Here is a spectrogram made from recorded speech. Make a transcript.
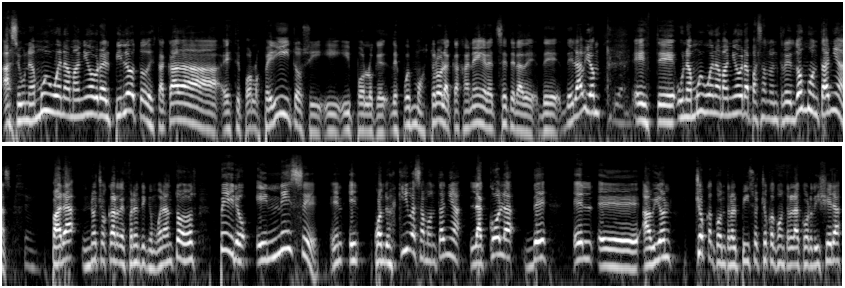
Hace una muy buena maniobra el piloto, destacada este, por los peritos y, y- y por lo que después mostró la caja negra, etcétera, de- de- del avión. Bien. Este, una muy buena maniobra pasando entre dos montañas Sí. para no chocar de frente y que mueran todos. Pero en ese, en- en- cuando esquiva esa montaña, la cola de el eh, avión choca contra el piso, choca contra la cordillera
